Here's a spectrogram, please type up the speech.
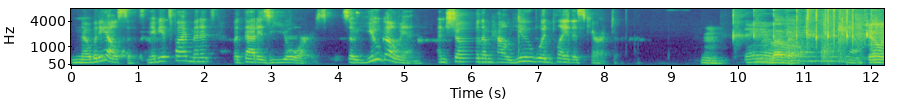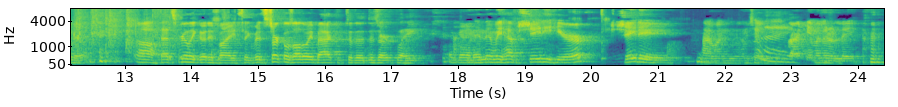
nobody else's. Maybe it's five minutes, but that is yours. So you go in and show them how you would play this character. Hmm. I love it. Yeah. Killing it. Oh, that's really good advice. It circles all the way back to the dessert plate again. And then we have Shady here. Shady. Hi, Wendi. I'm Shady. Hi. Sorry, I came a little late.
